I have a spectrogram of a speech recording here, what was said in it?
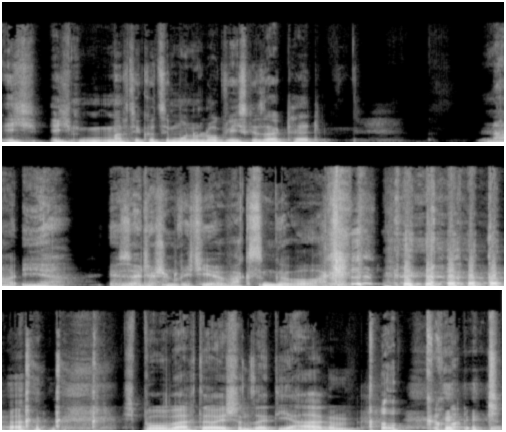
ich, ich mach dir kurz den Monolog, wie ich es gesagt hätte. Na, ihr? Ihr seid ja schon richtig erwachsen geworden. ich beobachte euch schon seit Jahren. Oh Gott.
